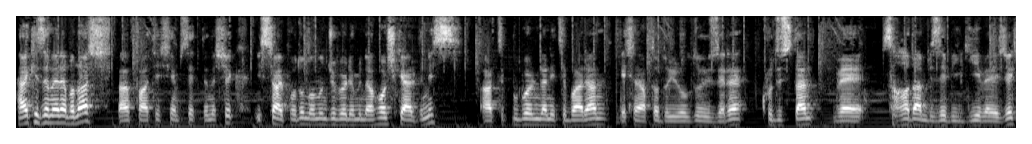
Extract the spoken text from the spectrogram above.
Herkese merhabalar. Ben Fatih Şemsettin Işık. İsrail Pod'un 10. bölümüne hoş geldiniz. Artık bu bölümden itibaren geçen hafta duyurulduğu üzere Kudüs'ten ve sahadan bize bilgiyi verecek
